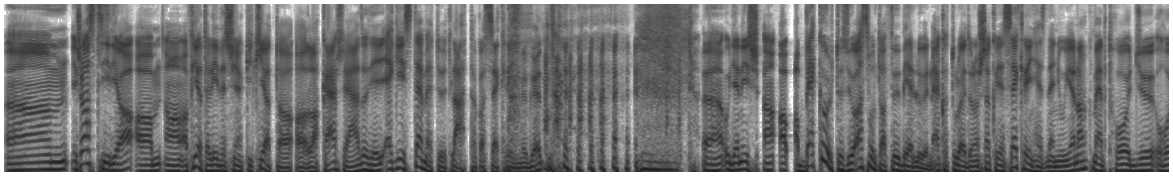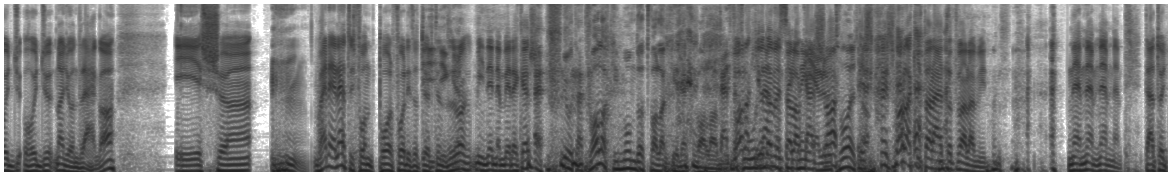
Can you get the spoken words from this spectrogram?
Um, és azt írja a, a, a fiatal édesanyja, aki kiadta a lakást, a házat, hogy egy egész temetőt láttak a szekrény mögött. uh, ugyanis a, a, a beköltöző azt mondta a főbérlőnek, a tulajdonosnak, hogy a szekrényhez ne nyúljanak, mert hogy, hogy, hogy nagyon drága, és uh, Várjál, lehet, hogy font, por, fordított történet a dolog, minden nem érdekes. Jó, tehát valaki mondott valakinek valamit. Tehát Valaki oda a ment a lakásra, voltak? és, és valaki találtott valamit. Nem, nem, nem, nem. Tehát, hogy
